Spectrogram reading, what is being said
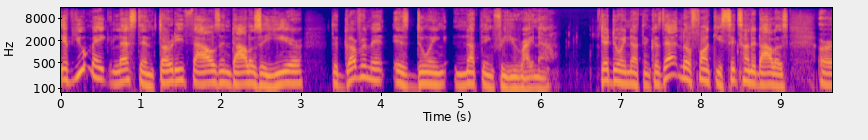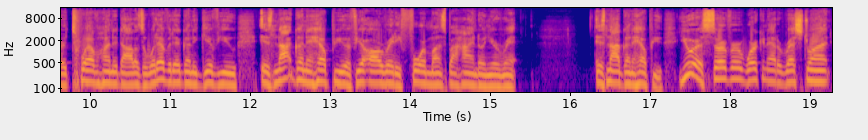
If you make less than $30,000 a year, the government is doing nothing for you right now. They're doing nothing because that little funky $600 or $1,200 or whatever they're going to give you is not going to help you if you're already four months behind on your rent is not going to help you. You're a server working at a restaurant,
